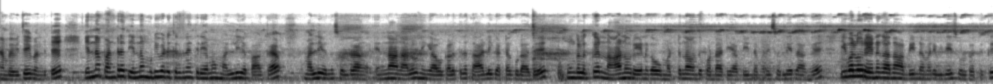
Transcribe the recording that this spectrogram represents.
நம்ம விஜய் வந்துட்டு என்ன பண்ணுறது என்ன முடிவெடுக்கிறதுனே தெரியாமல் மல்லியை பார்க்க. மல்லி வந்து சொல்கிறாங்க என்ன ஆனாலும் நீங்கள் அவ கழுத்தில் தாலி கட்டக்கூடாது. உங்களுக்கு நானும் ரேணுகாவும் மட்டும்தான் வந்து கொண்டாட்டி அப்படின்ற மாதிரி சொல்லிடுறாங்க. இவளும் ரேணுகா தான் அப்படின்ற மாதிரி விஜய் சொல்கிறதுக்கு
